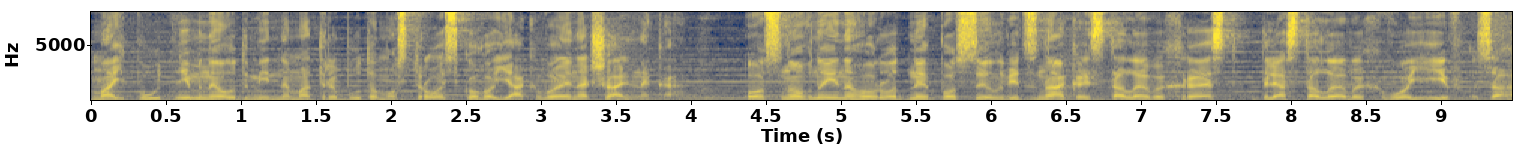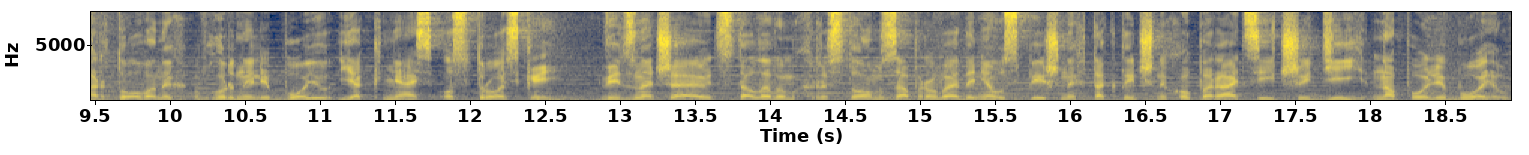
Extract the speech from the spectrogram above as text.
майбутнім неодмінним атрибутом Острозького як воєначальника. Основний нагородний посил відзнаки сталевий хрест для сталевих воїв, загартованих в горнилі бою як князь Острозький. Відзначають сталевим хрестом за проведення успішних тактичних операцій чи дій на полі бою.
